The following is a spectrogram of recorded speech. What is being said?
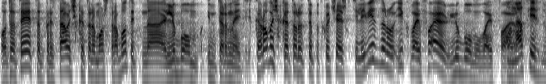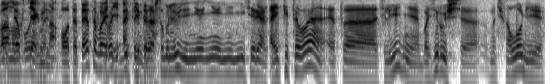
OTT — это приставочка, которая может работать на любом интернете. Коробочка, которую ты подключаешь к телевизору и к Wi-Fi, любому Wi-Fi. У нас есть два новых термина. OTT Давайте и быстренько, IP да, TV. чтобы люди не, не, не, не теряли. IPTV — это телевидение, базирующееся на технологии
